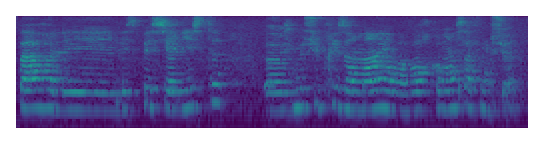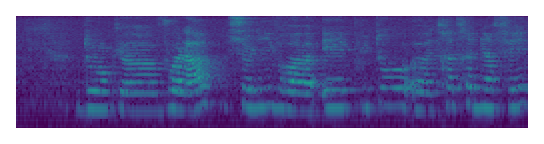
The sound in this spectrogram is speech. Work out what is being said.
par les, spécialistes, euh, je me suis prise en main et on va voir comment ça fonctionne. Donc euh, voilà, ce livre euh, est plutôt très très bien fait.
